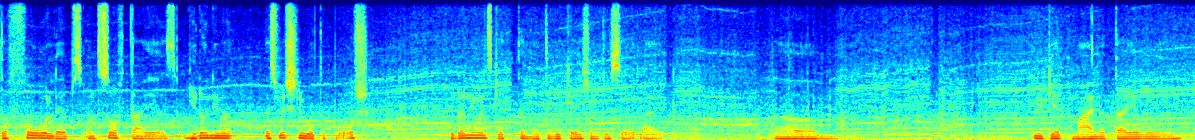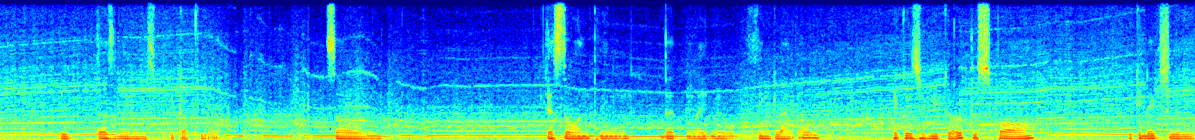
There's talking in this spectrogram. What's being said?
the four laps on soft tires you don't even especially with the Porsche you don't even get the notification to say like um, you get minor wear it doesn't even pick up you. So that's the one thing that made me think like oh because if you go to spa you can actually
